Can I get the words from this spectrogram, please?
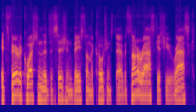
it's fair to question the decision based on the coaching staff. It's not a Rask issue. Rask,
